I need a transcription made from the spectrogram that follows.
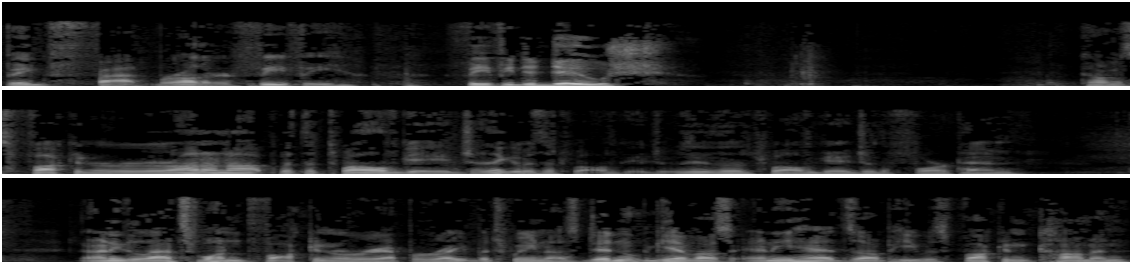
big fat brother, Fifi, Fifi the douche, comes fucking running up with the 12 gauge. I think it was the 12 gauge. It was either the 12 gauge or the 410. And he lets one fucking rip right between us. Didn't give us any heads up. He was fucking coming.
